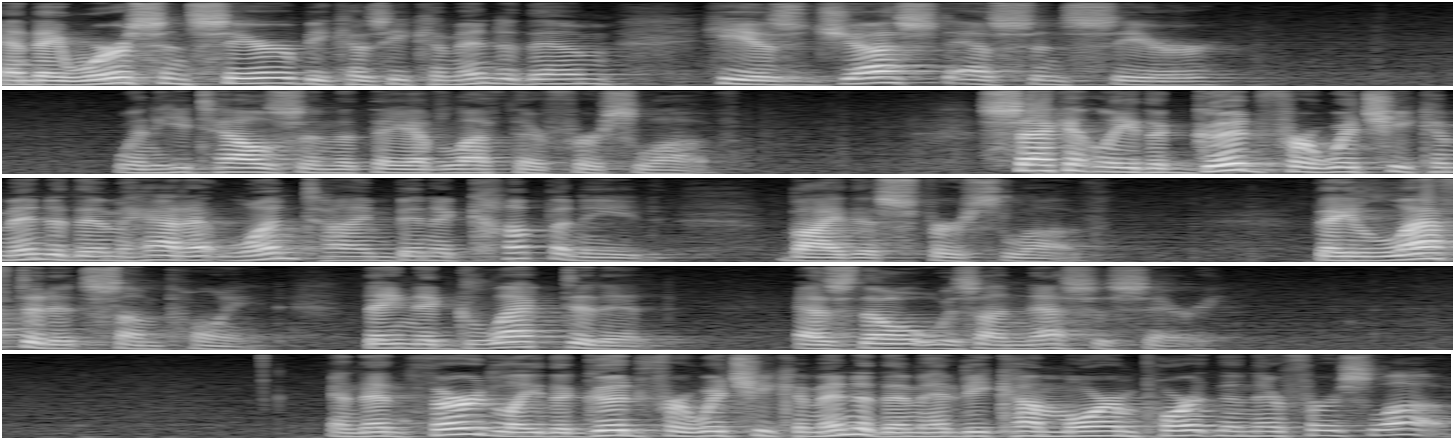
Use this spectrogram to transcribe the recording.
and they were sincere because he commended them, he is just as sincere when he tells them that they have left their first love. Secondly, the good for which he commended them had at one time been accompanied by this first love. They left it at some point, they neglected it as though it was unnecessary. And then, thirdly, the good for which he commended them had become more important than their first love.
